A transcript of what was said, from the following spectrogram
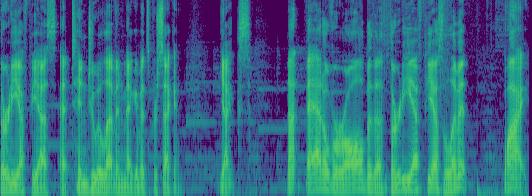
30 FPS at 10 to 11 megabits per second. Yikes. Not bad overall, but a 30 FPS limit? Why?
